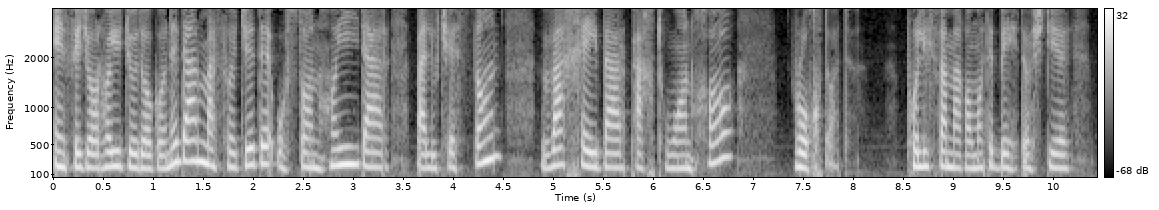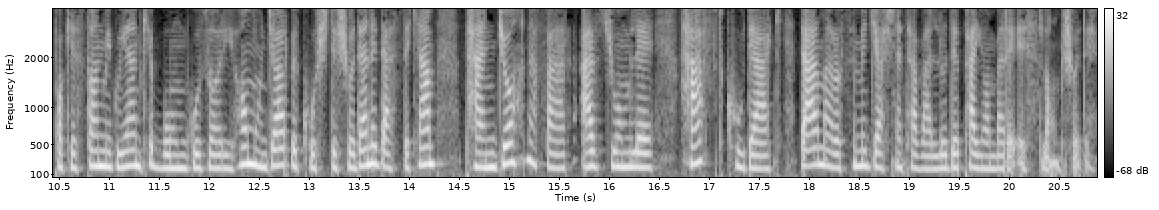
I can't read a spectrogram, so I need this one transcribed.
انفجارهای جداگانه در مساجد استانهایی در بلوچستان و خیبر پختوانخوا رخ داد. پلیس و مقامات بهداشتی پاکستان می‌گویند که بمبگذاری ها منجر به کشته شدن دست کم 50 نفر از جمله هفت کودک در مراسم جشن تولد پیامبر اسلام شده.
